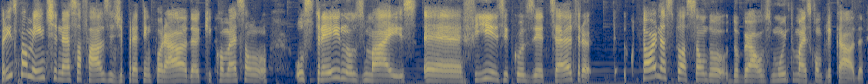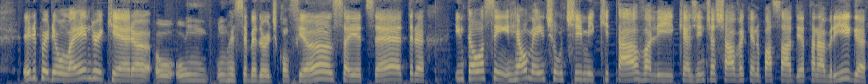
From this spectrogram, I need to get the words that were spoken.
principalmente nessa fase de pré-temporada, que começam os treinos mais é, físicos e etc., torna a situação do, do Browns muito mais complicada. Ele perdeu o Landry, que era o, um, um recebedor de confiança e etc., então, assim, realmente um time que tava ali, que a gente achava que ano passado ia estar tá na briga,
